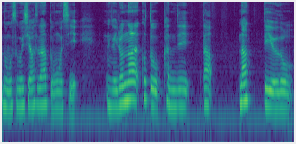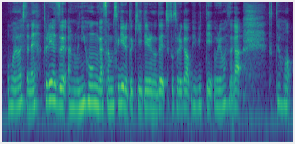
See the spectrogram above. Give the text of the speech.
のもすごい幸せだなと思うしなんかいろんなことを感じたなっていうのを思いましたね。とりあえずあの日本が寒すぎると聞いているのでちょっとそれがビビっておりますがとっても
